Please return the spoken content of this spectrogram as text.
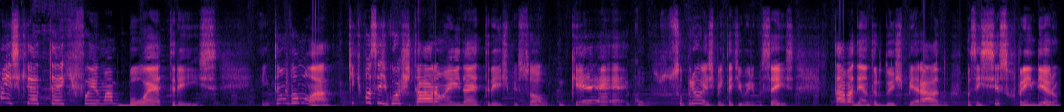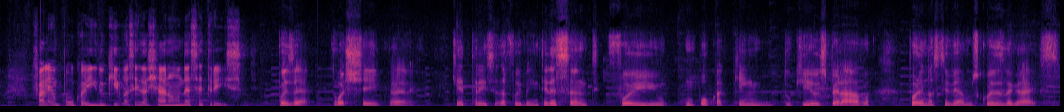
mas que até que foi uma boa E3. Então vamos lá. O que, que vocês gostaram aí da E3, pessoal? O que é, é, supriu a expectativa de vocês? Tava dentro do esperado? Vocês se surpreenderam? Falem um pouco aí do que vocês acharam dessa E3. Pois é, eu achei, galera, que a E3 ela foi bem interessante. Foi um pouco aquém do que eu esperava, porém nós tivemos coisas legais.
